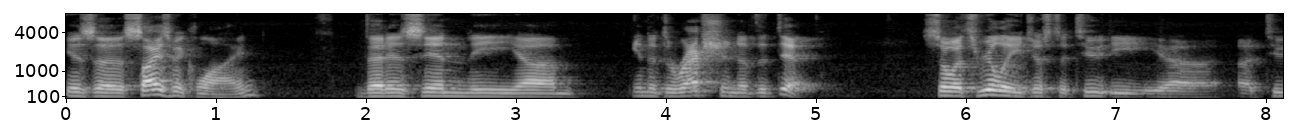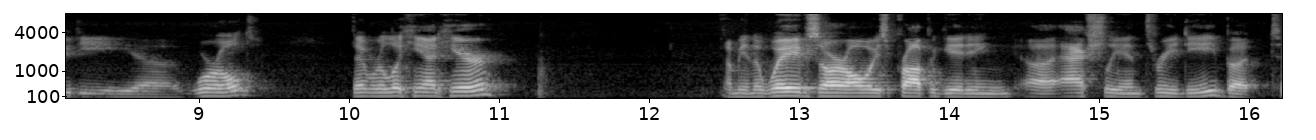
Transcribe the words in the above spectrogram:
is a seismic line that is in the um, in the direction of the dip. So it's really just a 2D uh, a 2D uh, world that we're looking at here. I mean, the waves are always propagating uh, actually in 3D, but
